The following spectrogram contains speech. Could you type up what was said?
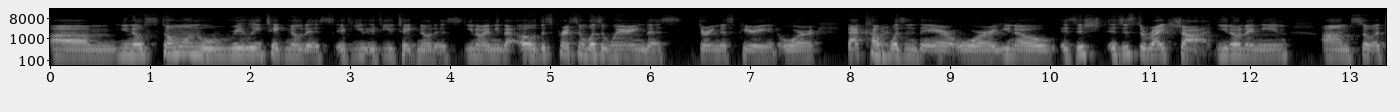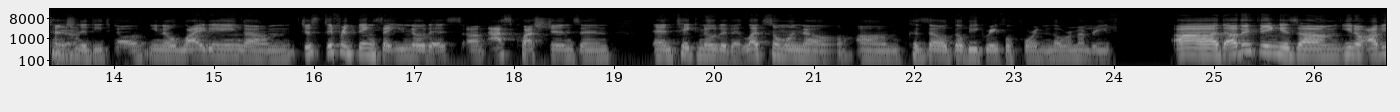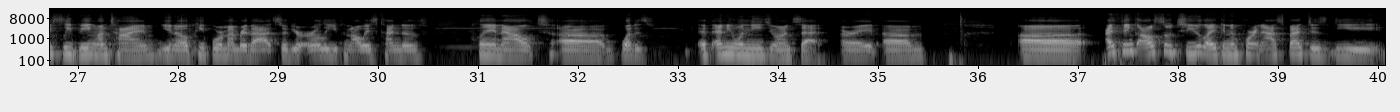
um, you know someone will really take notice if you if you take notice you know i mean that oh this person wasn't wearing this during this period or that cup right. wasn't there or you know is this is this the right shot? You know what i mean? Um, so attention yeah. to detail you know lighting um, just different things that you notice um, ask questions and and take note of it. Let someone know because um, they'll they'll be grateful for it and they'll remember you. Uh, the other thing is um, you know obviously being on time you know people remember that. So if you're early you can always kind of plan out uh, what is if anyone needs you on set all right? Um, uh, I think also too, like an important aspect is the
